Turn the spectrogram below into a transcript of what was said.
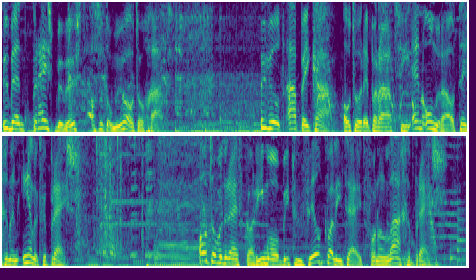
U bent prijsbewust als het om uw auto gaat. U wilt APK, autoreparatie en onderhoud tegen een eerlijke prijs. Autobedrijf Carimo biedt u veel kwaliteit voor een lage prijs.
